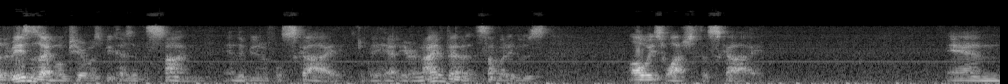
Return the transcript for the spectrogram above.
of the reasons I moved here was because of the sun and the beautiful sky that they had here. And I've been somebody who's always watched the sky. And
